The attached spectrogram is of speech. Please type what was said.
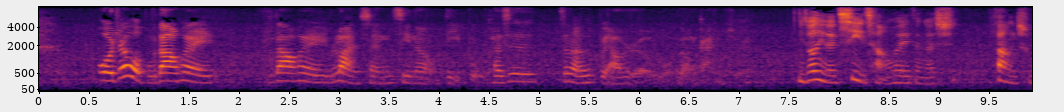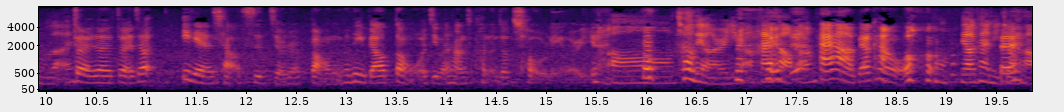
我觉得我不到会不到会乱生气那种地步，可是真的是不要惹我那种感觉。”你说你的气场会整个是放出来，对对对，就一点小刺激我就会暴怒，可是你不要动我，基本上可能就臭脸而已。哦，臭脸而已啊，还好啊。还好，不要看我。嗯，不要看你就好。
